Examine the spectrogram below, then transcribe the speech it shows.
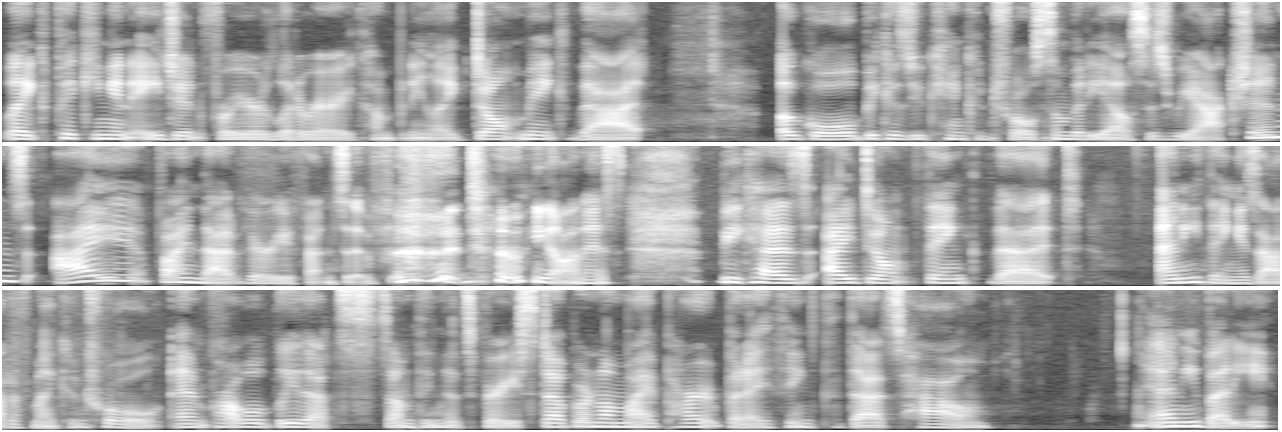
like picking an agent for your literary company, like don't make that a goal because you can't control somebody else's reactions. I find that very offensive, to be honest, because I don't think that anything is out of my control. And probably that's something that's very stubborn on my part, but I think that that's how anybody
